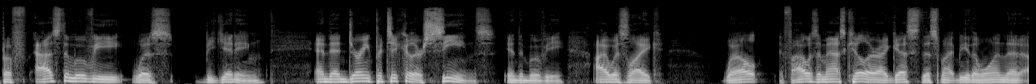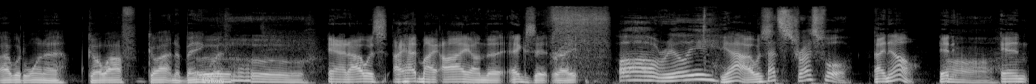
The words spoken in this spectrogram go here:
bef- as the movie was beginning, and then during particular scenes in the movie, I was like, well, if I was a mass killer, I guess this might be the one that I would want to go off, go out in a bang oh. with. And I was, I had my eye on the exit, right? Oh, really? Yeah, I was. That's stressful. I know. It, oh. And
